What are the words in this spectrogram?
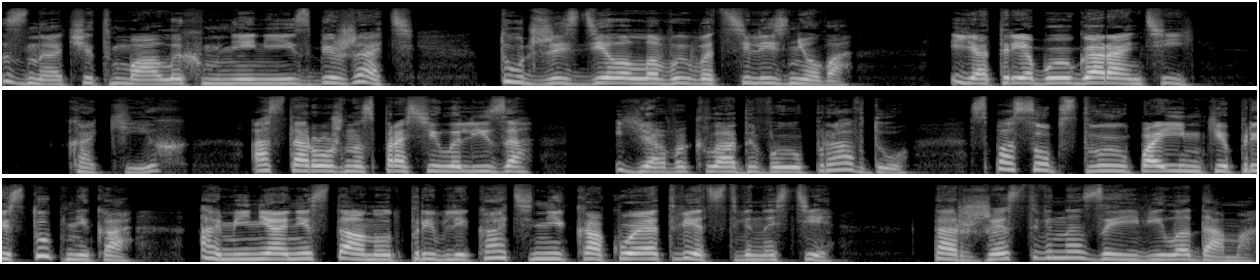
«Значит, малых мне не избежать», — тут же сделала вывод Селезнева. «Я требую гарантий». «Каких?» — осторожно спросила Лиза. «Я выкладываю правду, способствую поимке преступника, а меня не станут привлекать никакой ответственности», — торжественно заявила дама.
